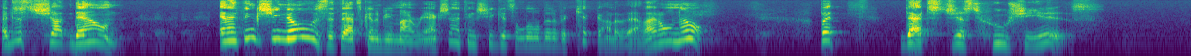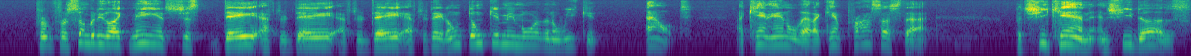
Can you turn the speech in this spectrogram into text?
I just shut down. And I think she knows that that's going to be my reaction. I think she gets a little bit of a kick out of that. I don't know. But that's just who she is. For, for somebody like me, it's just day after day after day after day. Don't, don't give me more than a week out. I can't handle that. I can't process that. But she can, and she does.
